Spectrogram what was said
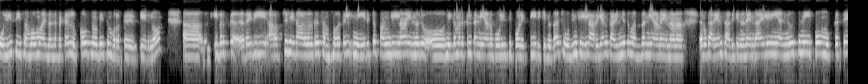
പോലീസ് ഈ സംഭവവുമായി ബന്ധപ്പെട്ട് ലുക്കൌട്ട് നോട്ടീസും പുറത്തിറക്കിയിരുന്നു. ഇവർക്ക് അതായത് ഈ അറസ്റ്റ് ചെയ്ത ആളുകൾക്ക് സംഭവത്തിൽ നേരിട്ട് പങ്കില്ല എന്നൊരു നിഗമനത്തിൽ തന്നെയാണ് പോലീസ് ഇപ്പോൾ എത്തിയിരിക്കുന്നത്. ചോദ്യം ചെയ്യൽ അറിയാൻ കഴിഞ്ഞതും തന്നെയാണ് എന്നാണ് നമുക്ക് അറിയാൻ സാധിക്കുന്നത്. എന്തായാലും ഈ അന്നൂസിനെ ഇപ്പോൾ മുക്കത്തെ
